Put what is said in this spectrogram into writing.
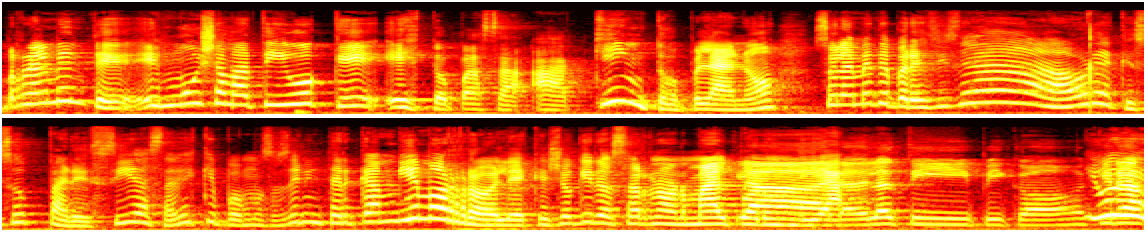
realmente es muy llamativo que esto pasa a quinto plano, solamente para decir, ah, ahora que sos parecida, ¿sabés qué podemos hacer? Intercambiemos roles, que yo quiero ser normal por un día. de lo típico. quiero,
